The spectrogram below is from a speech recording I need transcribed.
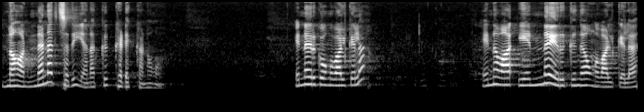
நான் நினைச்சது எனக்கு கிடைக்கணும். என்ன இருக்கு உங்க வாழ்க்கையில? என்ன வா என்ன இருக்குங்க உங்க வாழ்க்கையில?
